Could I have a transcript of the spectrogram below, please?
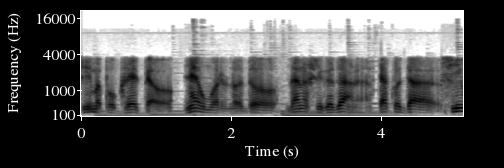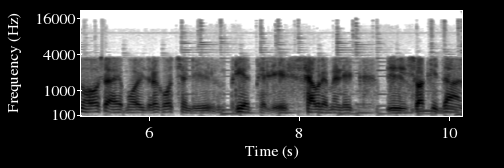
svima pokretao neumorno do današnjega dana. Tako da svima ostaje moj dragoceni prijatelj i savremenik i svaki dan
